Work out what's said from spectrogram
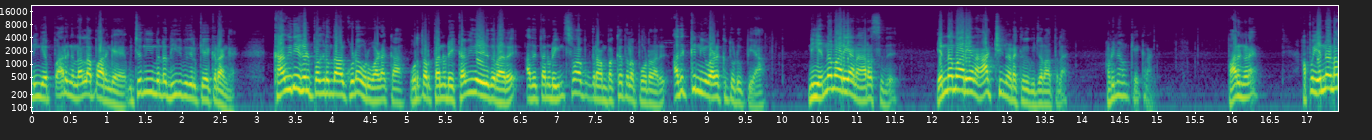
நீங்கள் பாருங்கள் நல்லா பாருங்கள் உச்சநீதிமன்ற நீதிபதிகள் கேட்குறாங்க கவிதைகள் பகிர்ந்தால் கூட ஒரு வழக்கா? ஒருத்தர் தன்னுடைய கவிதை எழுதுறாரு அதை தன்னுடைய இன்ஸ்டாகிராம் பக்கத்தில் போடுறாரு. அதுக்கு நீ வழக்கு தொடுப்பியா? நீ என்ன மாதிரியான அரசு இது? என்ன மாதிரியான ஆட்சி நடக்குது குஜராத்தில் அப்படின்னு அவங்க கேட்குறாங்க பாருங்களேன். அப்போ என்னென்னா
